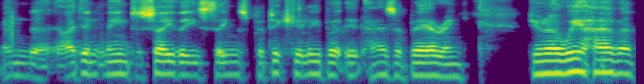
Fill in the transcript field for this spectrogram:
and uh, I didn't mean to say these things particularly, but it has a bearing. Do you know, we have a,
